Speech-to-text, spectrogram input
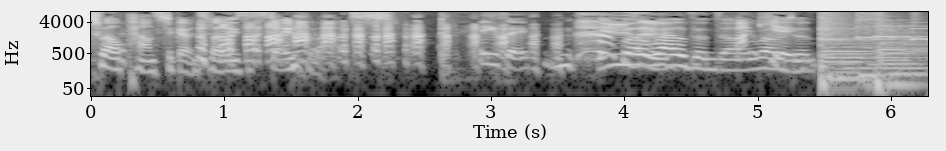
twelve pounds to go until I lose a stone for that. Easy. Well, well done, darling. Thank well you. done.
